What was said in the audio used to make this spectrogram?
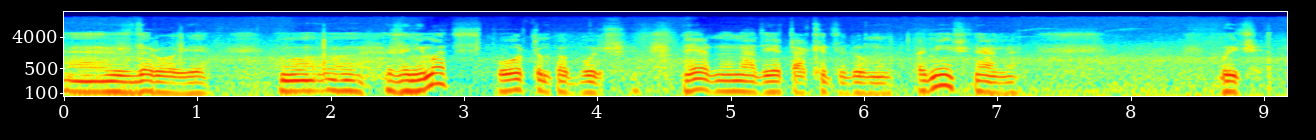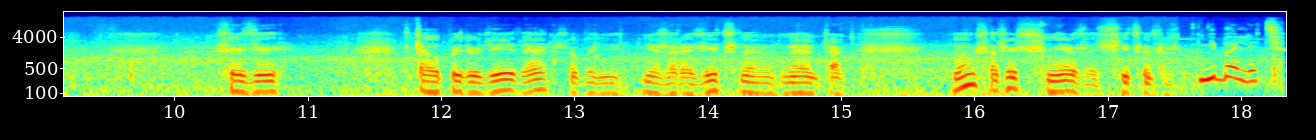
э, здоровья. Ну, э, заниматься спортом побольше. Наверное, надо, я так это думаю. Поменьше, наверное, быть среди толпы людей, да, чтобы не, не заразиться, наверное, наверное, так. Ну, соответственно, мер защиты. Не болеть.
